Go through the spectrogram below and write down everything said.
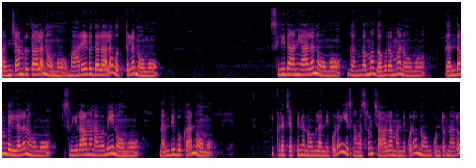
పంచామృతాల నోము. మారేడు దళాల ఒత్తుల నోము. సిరిధాన్యాల నోము. గంగమ్మ గౌరమ్మ నోము. గంధం బిల్లల నోము. శ్రీరామనవమి నోము. నందిబుక నోము. ఇక్కడ చెప్పిన నోములన్నీ కూడా ఈ సంవత్సరం చాలామంది కూడా నోముకుంటున్నారు.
